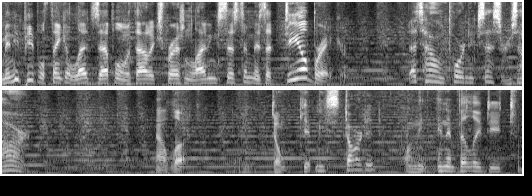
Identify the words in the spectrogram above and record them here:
Many people think a Led Zeppelin without expression lighting system is a deal breaker. That's how important accessories are. Now, look, don't get me started on the inability to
